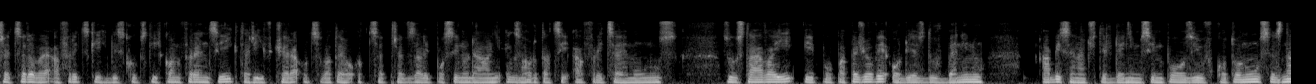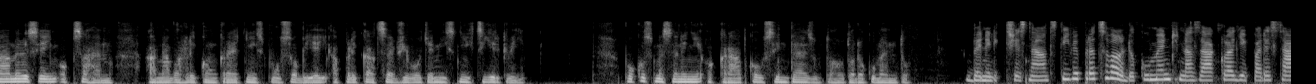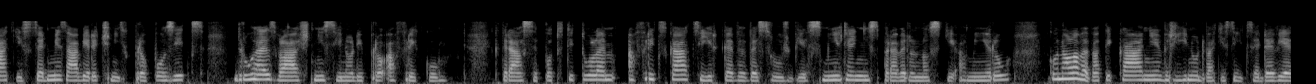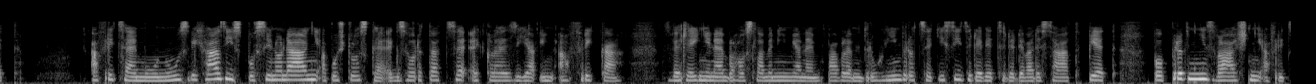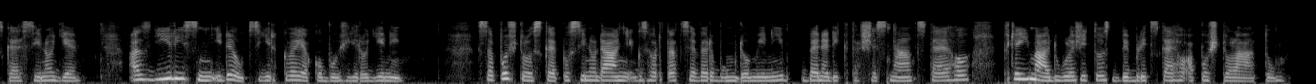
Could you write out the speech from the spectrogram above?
Předsedové afrických biskupských konferencí, kteří včera od svatého otce převzali posynodální exhortaci Africe Munus, zůstávají i po papežově odjezdu v Beninu, aby se na čtyřdenním sympóziu v Kotonu seznámili s jejím obsahem a navrhli konkrétní způsoby její aplikace v životě místních církví. Pokusme se nyní o krátkou syntézu tohoto dokumentu. Benedikt XVI. vypracoval dokument na základě 57 závěrečných propozic druhé zvláštní synody pro Afriku, která se pod titulem Africká církev ve službě smíření, spravedlnosti a míru konala ve Vatikáně v říjnu 2009. Africe Munus vychází z posynodální apoštolské exhortace Ecclesia in Africa, zveřejněné blahoslaveným Janem Pavlem II. v roce 1995 po první zvláštní africké synodě a sdílí s ní ideu církve jako boží rodiny. Z apoštolské posynodální exhortace Verbum Domini Benedikta XVI. přejímá důležitost biblického apoštolátu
